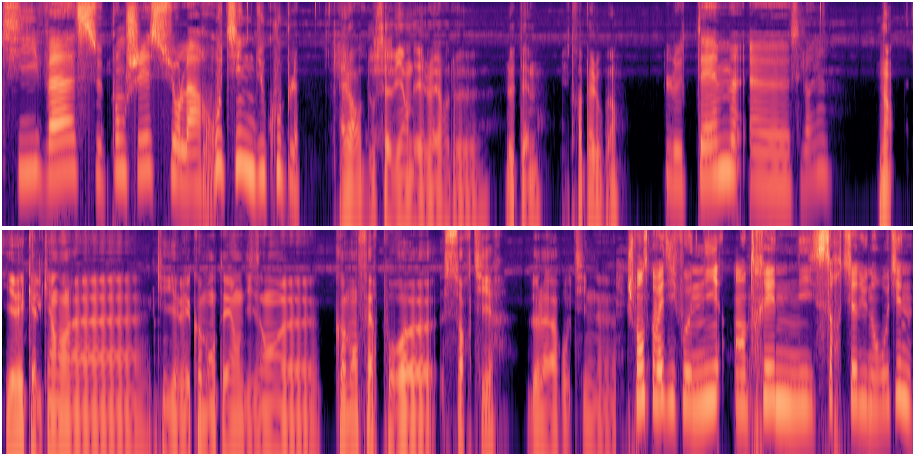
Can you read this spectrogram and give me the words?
qui va se pencher sur la routine du couple. Alors, d'où ça vient d'ailleurs le, le thème? Tu te rappelles ou pas? Le thème, euh, c'est Lauriane Non, il y avait quelqu'un dans la... qui avait commenté en disant euh, comment faire pour euh, sortir de la routine. euh. Je pense qu'en fait, il faut ni entrer ni sortir d'une routine.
